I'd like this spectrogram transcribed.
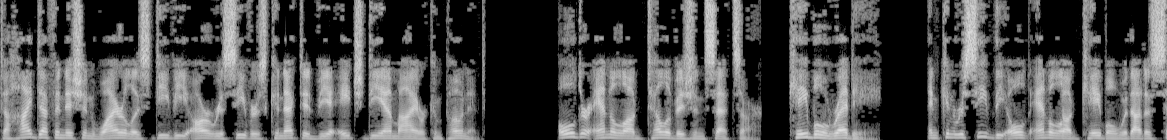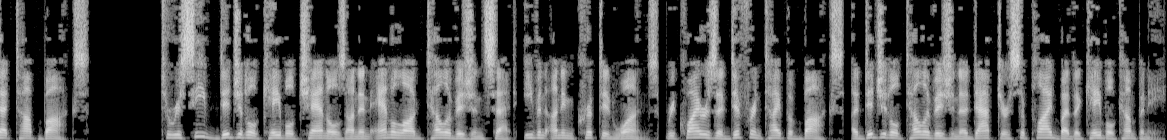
to high-definition wireless DVR receivers connected via HDMI or component. Older analog television sets are «cable-ready» and can receive the old analog cable without a set-top box. To receive digital cable channels on an analog television set, even unencrypted ones, requires a different type of box, a digital television adapter supplied by the cable company.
